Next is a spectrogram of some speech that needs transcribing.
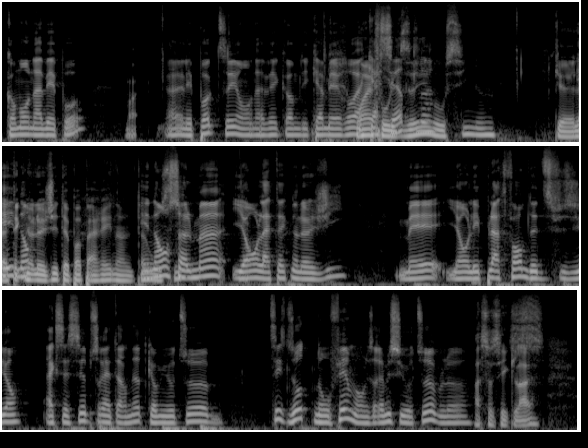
comme on n'avait pas. Ouais. À l'époque, tu sais, on avait comme des caméras à Ouais, faut le cassette. dire là. aussi, là. Que la Et technologie était pas pareille dans le temps. Et non aussi. seulement ils ont la technologie, mais ils ont les plateformes de diffusion accessibles sur Internet comme YouTube. Tu sais, autres, nos films, on les aurait mis sur YouTube. Là. Ah, ça, c'est clair.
